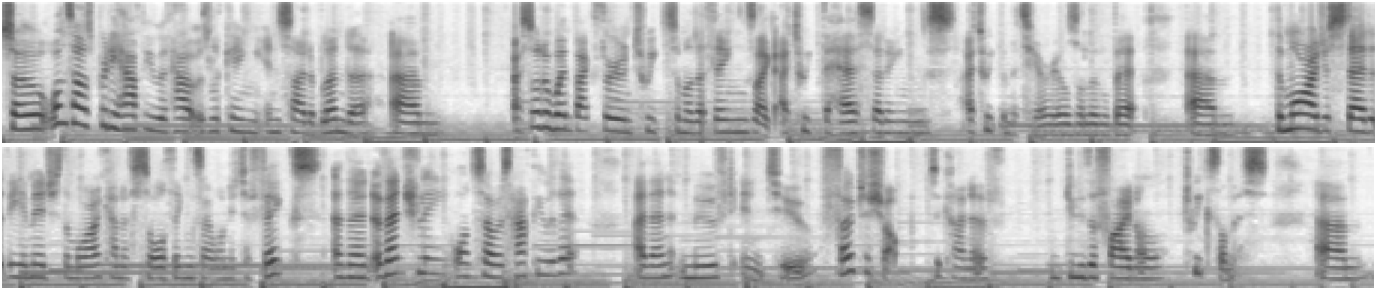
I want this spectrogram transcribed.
So once I was pretty happy with how it was looking inside a Blender, um, I sort of went back through and tweaked some other things, like I tweaked the hair settings, I tweaked the materials a little bit. Um, the more I just stared at the image, the more I kind of saw things I wanted to fix, and then eventually, once I was happy with it, I then moved into Photoshop to kind of do the final tweaks on this. Um,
